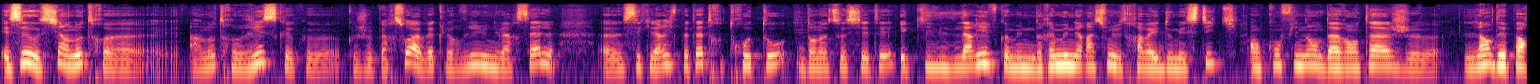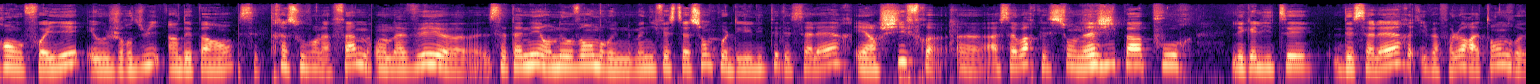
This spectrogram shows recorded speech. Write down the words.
Et c'est aussi un autre, euh, un autre risque que, que, je perçois avec le revenu universel, euh, c'est qu'il arrive peut-être trop tôt dans notre société et qu'il arrive comme une rémunération du travail domestique en confinant davantage euh, l'un des parents au foyer et aujourd'hui un des parents, c'est très souvent la femme. On avait cette année en novembre une manifestation pour l'égalité des salaires et un chiffre, à savoir que si on n'agit pas pour l'égalité des salaires, il va falloir attendre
